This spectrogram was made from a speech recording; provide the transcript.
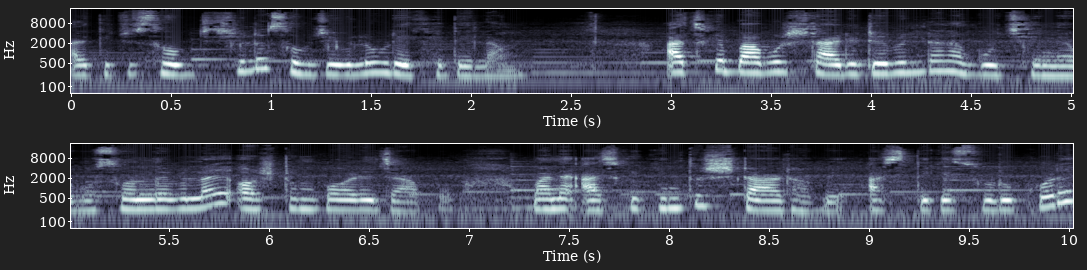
আর কিছু সবজি ছিল, সবজিগুলোও রেখে দিলাম। আজকে বাবুর স্টাডি টেবিলটা না গুছিয়ে নেব। সন্ধ্যাবেলায় অষ্টম পরে যাব। মানে আজকে কিন্তু স্টার্ট হবে। আজ থেকে শুরু করে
